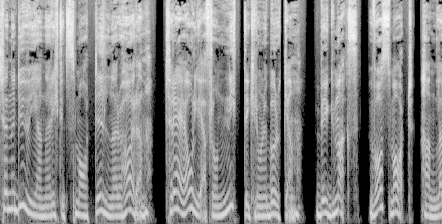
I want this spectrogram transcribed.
Känner du igen en riktigt smart deal när du hör den? Träolja från 90 kronor burken. Byggmax. Var smart. Handla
